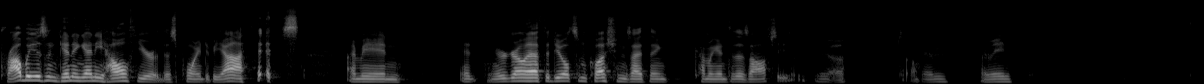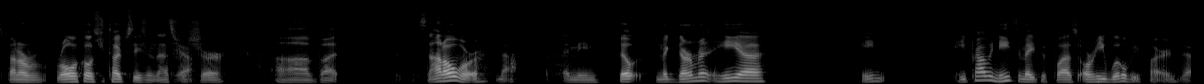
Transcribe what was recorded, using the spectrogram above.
Probably isn't getting any healthier at this point, to be honest. I mean, it, you're going to have to deal with some questions, I think, coming into this offseason. Yeah. So. And I mean, it's been a roller coaster type season, that's Yeah. for sure. Uh, but it's not over. No. I mean, Bill McDermott, he uh, he he probably needs to make this playoffs, or he will be fired. Yeah.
